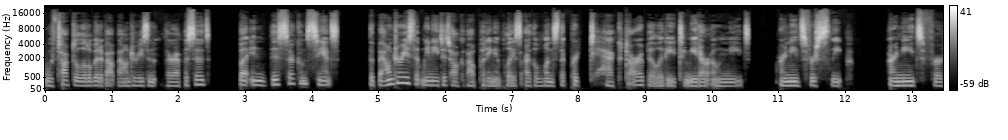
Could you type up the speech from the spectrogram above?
we've talked a little bit about boundaries in other episodes, but in this circumstance, the boundaries that we need to talk about putting in place are the ones that protect our ability to meet our own needs, our needs for sleep, our needs for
